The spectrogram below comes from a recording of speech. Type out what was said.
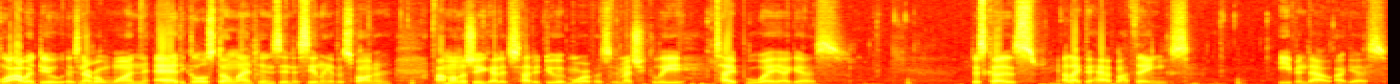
what I would do is number one, add glowstone lanterns in the ceiling of the spawner. Um, I'm to show you guys how to do it more of a symmetrically type way, I guess. Just because I like to have my things evened out, I guess.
